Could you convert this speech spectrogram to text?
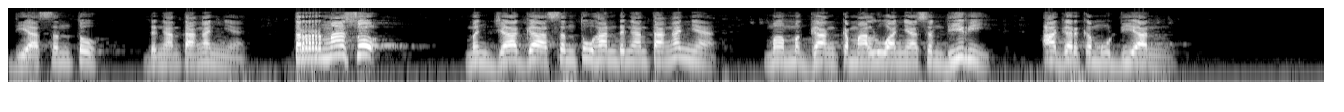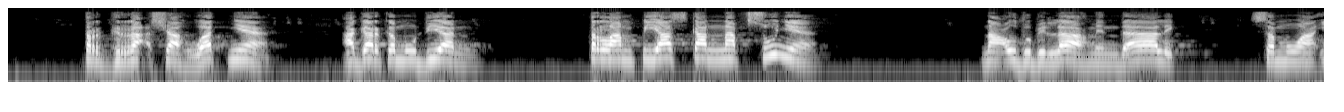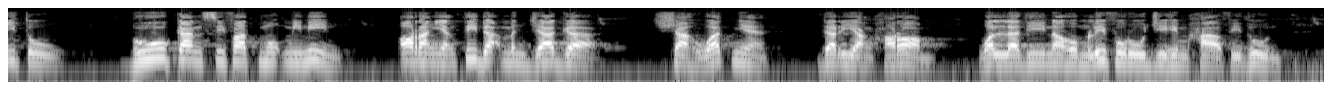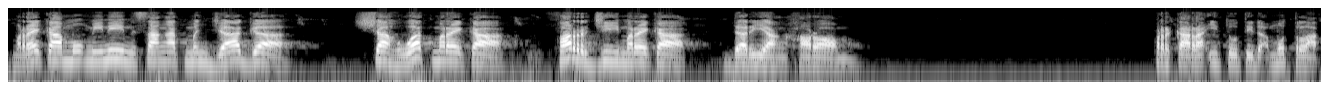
Dia sentuh dengan tangannya. Termasuk menjaga sentuhan dengan tangannya. Memegang kemaluannya sendiri. Agar kemudian tergerak syahwatnya agar kemudian terlampiaskan nafsunya. Naudzubillah min dalik. Semua itu bukan sifat mukminin, orang yang tidak menjaga syahwatnya dari yang haram. Walladzina hum li furujihim hafidun. Mereka mukminin sangat menjaga syahwat mereka, farji mereka dari yang haram. Perkara itu tidak mutlak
